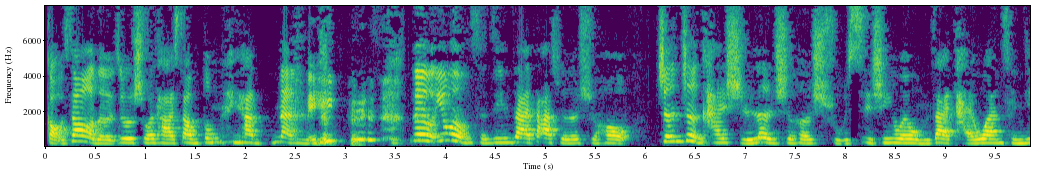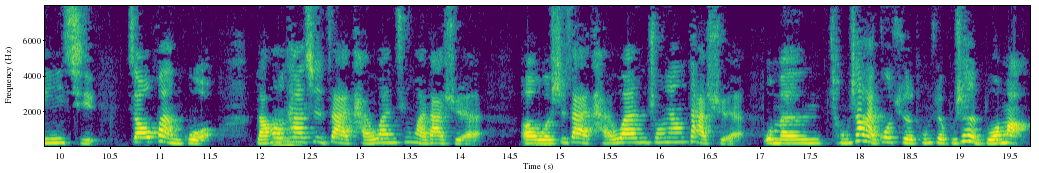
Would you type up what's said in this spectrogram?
搞笑的，就是说他像东南亚难民。对，因为我们曾经在大学的时候真正开始认识和熟悉，是因为我们在台湾曾经一起交换过。然后他是在台湾清华大学，呃，我是在台湾中央大学。我们从上海过去的同学不是很多嘛，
